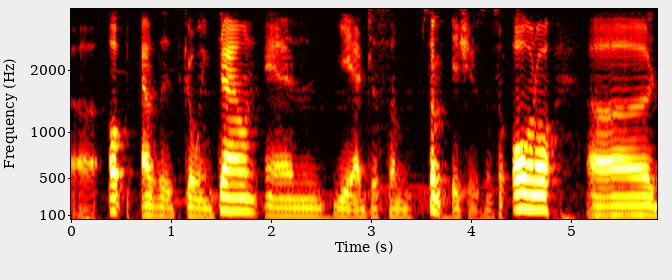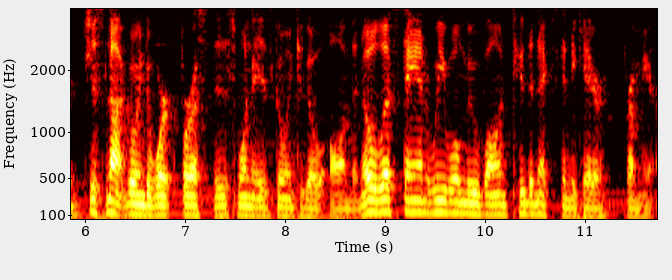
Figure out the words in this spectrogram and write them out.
uh, up as it's going down and yeah just some some issues. And so all in all uh, just not going to work for us. This one is going to go on the no list and we will move on to the next indicator from here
